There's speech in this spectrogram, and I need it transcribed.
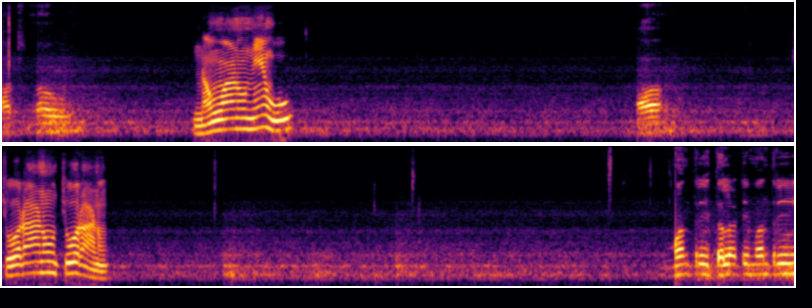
આઠ નવ નવ્વાણું નેવું ચોરાણું ચોરાણું. મંત્રી તલાટી મંત્રી?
